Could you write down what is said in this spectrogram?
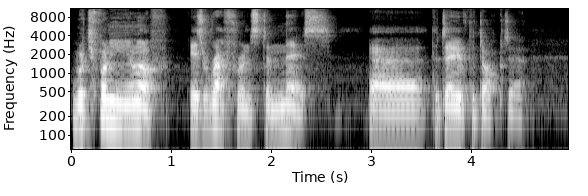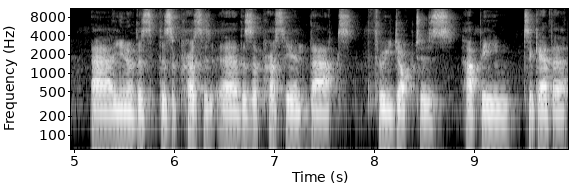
which, funny enough, is referenced in this, uh, the Day of the Doctor. Uh, you know, there's there's a prece- uh, there's a precedent that three doctors have been together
